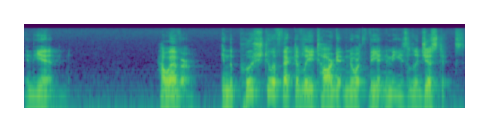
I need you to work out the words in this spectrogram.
in the end. However, in the push to effectively target North Vietnamese logistics,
